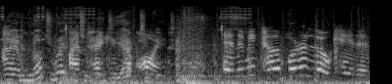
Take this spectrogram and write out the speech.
I am not ready I'm to taking the point. Enemy teleporter located.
